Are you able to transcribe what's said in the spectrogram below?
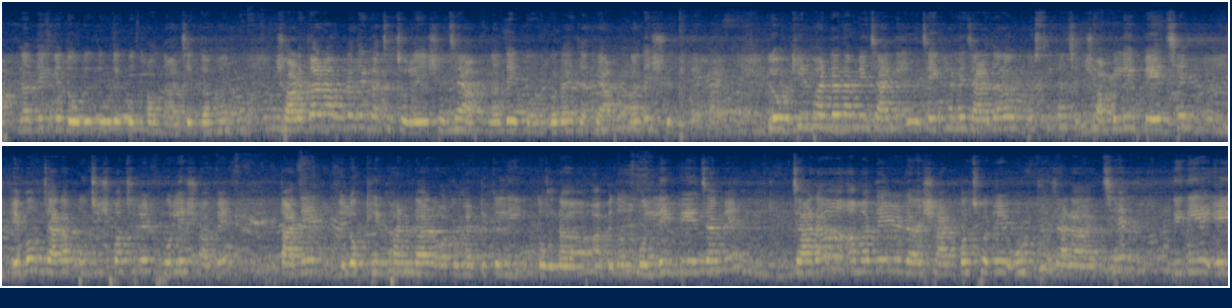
আপনাদেরকে দৌড়ে দৌড়ে কোথাও না যেতে হয়। সরকার আপনাদের কাছে চলে এসেছে আপনাদের দোরগোড়ায়, যাতে আপনাদের সুবিধে হয়। লক্ষ্মীর ভাণ্ডার আমি জানি যে এখানে যারা যারা উপস্থিত আছেন সকলেই পেয়েছেন এবং যারা পঁচিশ বছরের হলে সবে, তাদের লক্ষ্মীর ভাণ্ডার অটোমেটিক্যালি তোমরা আবেদন করলেই পেয়ে যাবে। যারা আমাদের ষাট বছরের ঊর্ধ্বে যারা আছেন, দিদি এই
